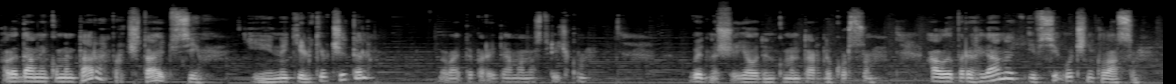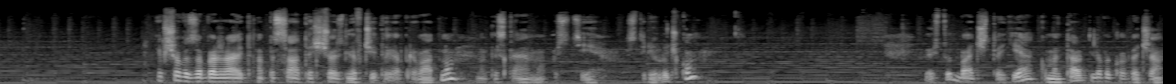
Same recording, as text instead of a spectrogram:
Але даний коментар прочитають всі. І не тільки вчитель. Давайте перейдемо на стрічку. Видно, що є один коментар до курсу, але переглянуть і всі учні класу. Якщо ви забажаєте написати щось для вчителя приватно, натискаємо ось ці стрілочку. І ось тут, бачите, є коментар для викладача.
